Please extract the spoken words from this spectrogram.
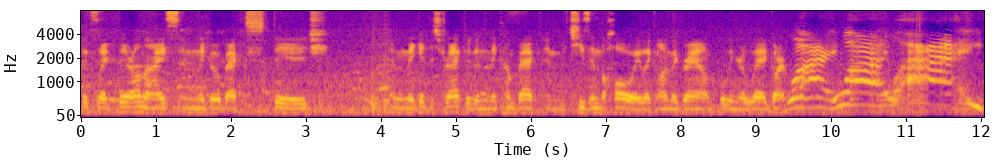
it's like they're on the ice and then they go backstage and then they get distracted and then they come back and she's in the hallway, like on the ground, holding her leg, going, Why? Why? Why?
